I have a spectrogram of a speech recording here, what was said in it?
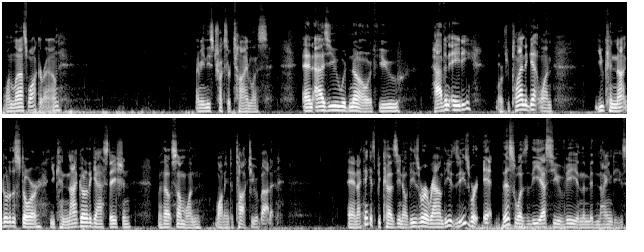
One last walk around. I mean, these trucks are timeless. And as you would know, if you have an 80 or if you plan to get one, you cannot go to the store, you cannot go to the gas station without someone wanting to talk to you about it. And I think it's because, you know, these were around, these, these were it. This was the SUV in the mid 90s,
